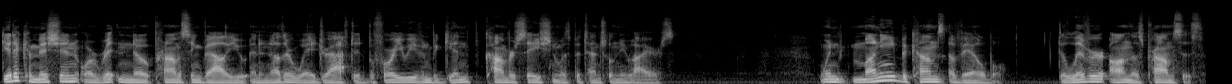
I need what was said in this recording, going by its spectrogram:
Get a commission or written note promising value in another way drafted before you even begin conversation with potential new hires. When money becomes available, deliver on those promises.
